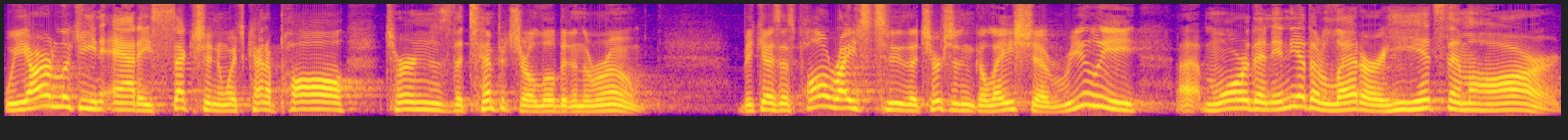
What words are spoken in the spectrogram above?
we are looking at a section in which kind of Paul turns the temperature a little bit in the room. Because as Paul writes to the churches in Galatia, really uh, more than any other letter, he hits them hard.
